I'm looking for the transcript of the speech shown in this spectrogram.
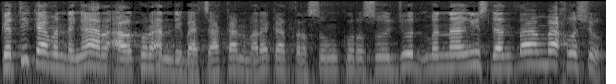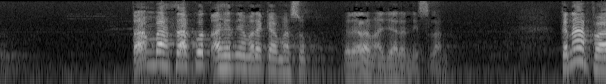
ketika mendengar Al-Qur'an dibacakan mereka tersungkur sujud menangis dan tambah khusyuk. Tambah takut akhirnya mereka masuk ke dalam ajaran Islam. Kenapa?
